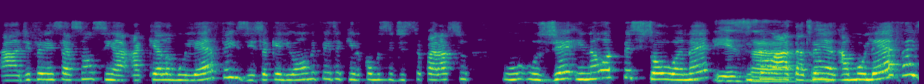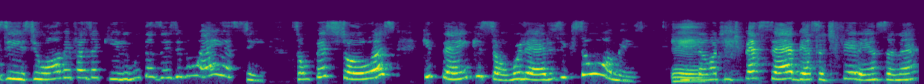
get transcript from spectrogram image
a diferenciação assim a, aquela mulher fez isso aquele homem fez aquilo como se separasse o, o e não a pessoa né Exato. então ah tá vendo a mulher faz isso e o homem faz aquilo e muitas vezes não é assim são pessoas que têm que são mulheres e que são homens é. então a gente percebe essa diferença né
